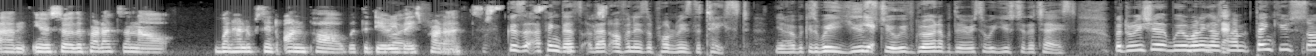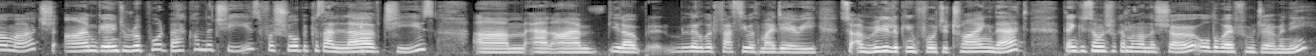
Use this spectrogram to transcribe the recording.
Um, you know, so the products are now 100% on par with the dairy-based right, products. Because right. I think that's that often is the problem is the taste. You know, because we're used yeah. to, we've grown up with dairy, so we're used to the taste. But Risha, we're running out of time. Thank you so much. I'm going to report back on the cheese for sure because I love cheese. Um, and I'm, you know, a little bit fussy with my dairy. So I'm really looking forward to trying that. Thank you so much for coming on the show all the way from Germany.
